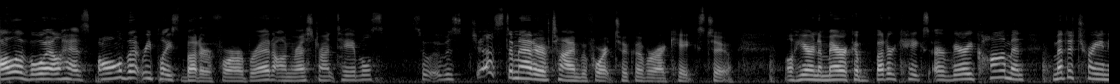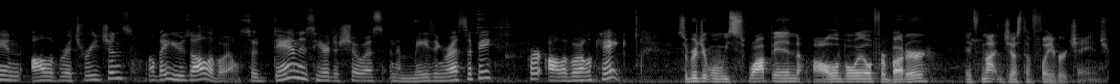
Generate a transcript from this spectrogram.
Olive oil has all but replaced butter for our bread on restaurant tables, so it was just a matter of time before it took over our cakes too. Well, here in America, butter cakes are very common. Mediterranean olive-rich regions, well, they use olive oil. So Dan is here to show us an amazing recipe for olive oil cake. So Bridget, when we swap in olive oil for butter, it's not just a flavor change.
